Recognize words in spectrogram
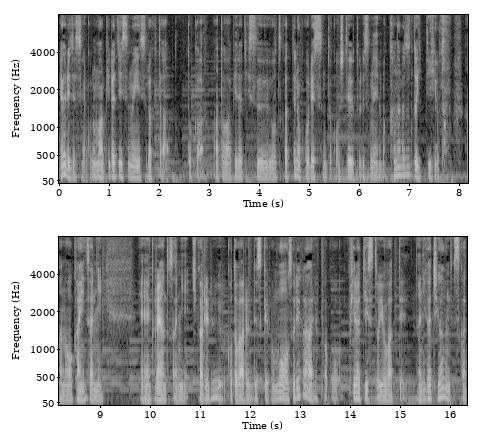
やはりですね、このまあピラティスのインストラクターとか、あとはピラティスを使ってのこうレッスンとかをしてるとですね、まあ、必ずと言っていいよと、あの、会員さんに、えー、クライアントさんに聞かれることがあるんですけどもそれがやっぱこうピラティスとヨガって何が違うんですかっ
